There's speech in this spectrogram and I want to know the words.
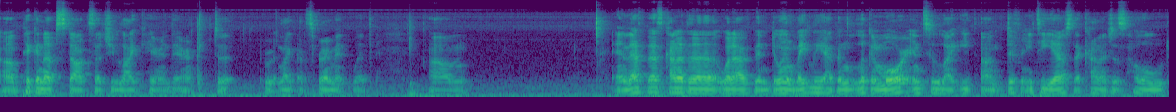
um, picking up stocks that you like here and there to like experiment with. Um, and that's that's kind of the what I've been doing lately. I've been looking more into like um, different ETFs that kind of just hold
